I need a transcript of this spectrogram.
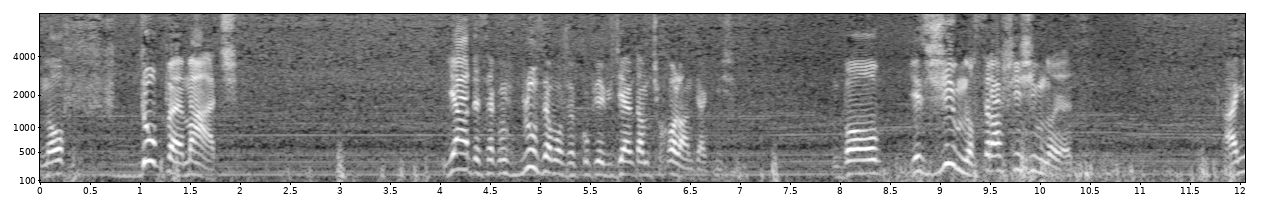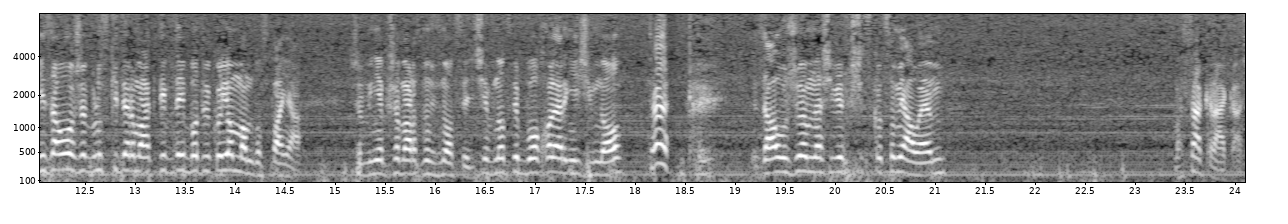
No w dupę mać. Jadę z jakąś bluzę może kupię, widziałem tam ciucholand jakiś. Bo jest zimno, strasznie zimno jest. A nie założę bluzki termoaktywnej, bo tylko ją mam do spania. Żeby nie przemarznąć w nocy. Dzisiaj w nocy było cholernie zimno. Założyłem na siebie wszystko co miałem. Masakra jakaś.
